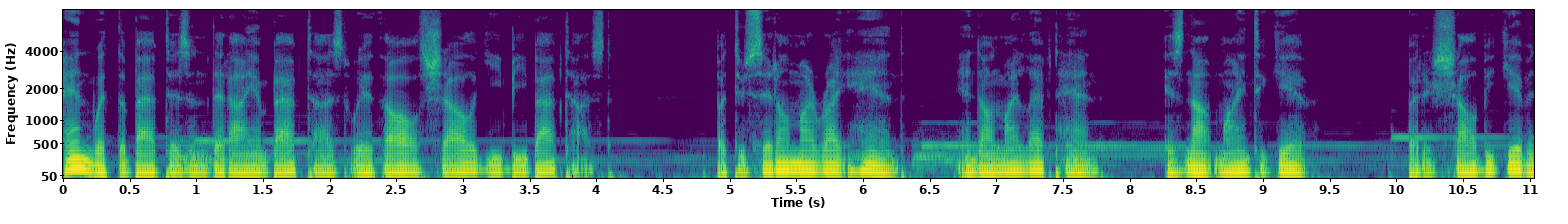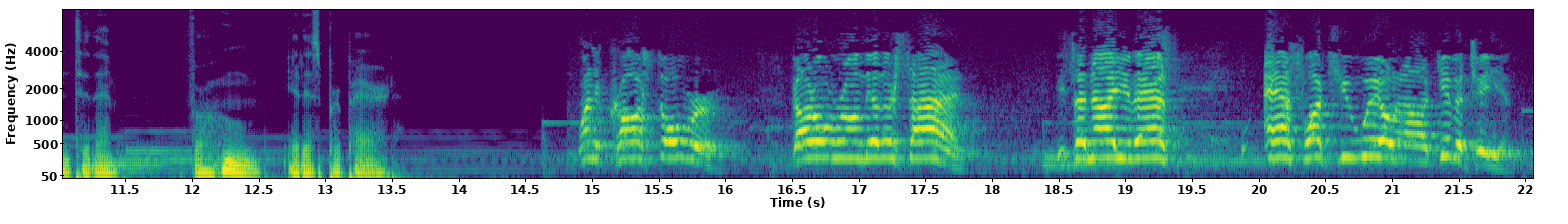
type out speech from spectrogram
and with the baptism that I am baptized with, all shall ye be baptized. But to sit on my right hand and on my left hand is not mine to give, but it shall be given to them for whom it is prepared. When it crossed over, got over on the other side. He said, Now you've asked, ask what you will, and I'll give it to you.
